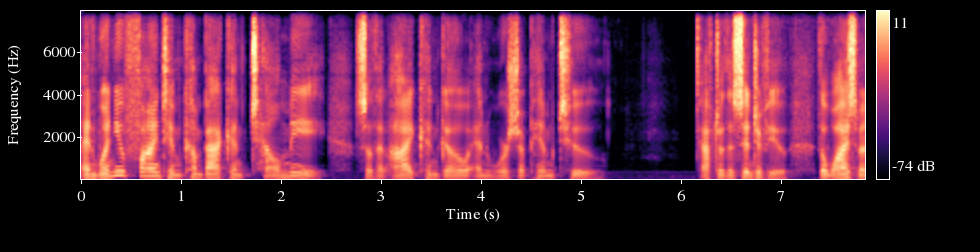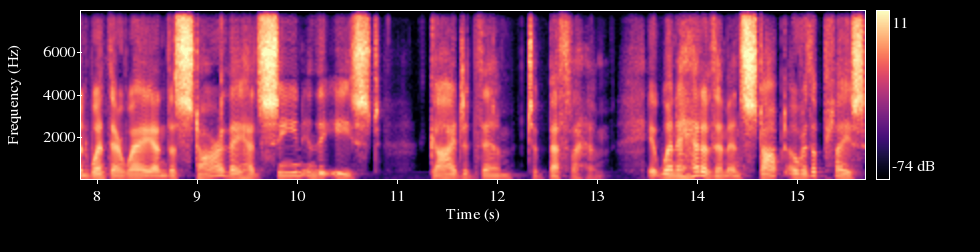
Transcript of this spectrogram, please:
And when you find him, come back and tell me, so that I can go and worship him too. After this interview, the wise men went their way, and the star they had seen in the east guided them to Bethlehem. It went ahead of them and stopped over the place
